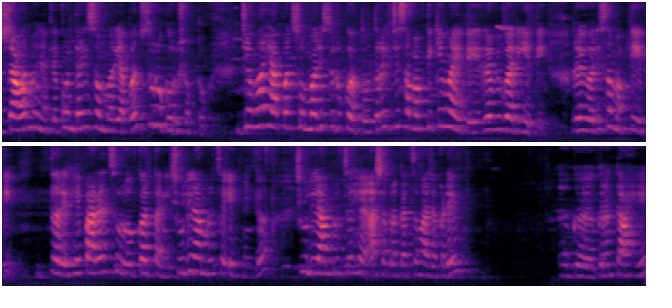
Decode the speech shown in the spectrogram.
श्रावण महिन्यातल्या कोणत्याही सोमवारी आपण सुरू करू शकतो. जेव्हा हे आपण सोमवारी सुरू करतो तर ह्याची समाप्ती केव्हा येते? रविवारी येते. रविवारी समाप्ती येते. तर हे पारायण सुरू करताना शिवलीलामृतचं एक मिनटं शिवली अमृतचं हे अशा प्रकारचं माझ्याकडे ग ग्रंथ आहे.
